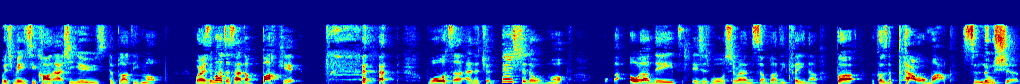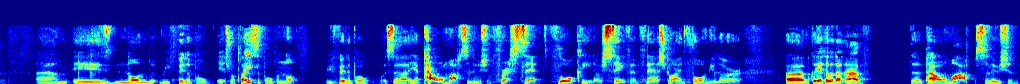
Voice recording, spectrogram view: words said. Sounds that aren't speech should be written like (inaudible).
which means you can't actually use the bloody mop. Whereas if I just had a bucket, (laughs) water and a traditional mop, all I need is just water and some bloody cleaner. But because of the power mop solution um, is non-refillable. It's replaceable, but not refillable. It's uh, yeah, Power Mop solution, fresh scent, floor cleaner, safe and fast drying formula. Um, cause, yeah, because I don't have the Power Mop solution,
